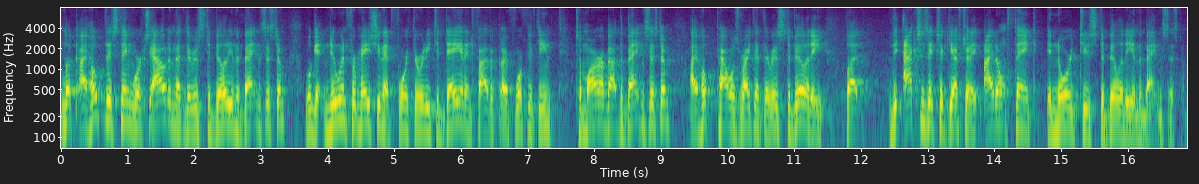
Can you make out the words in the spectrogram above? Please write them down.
look, I hope this thing works out and that there is stability in the banking system. We'll get new information at 4:30 today and at 5 or 4:15 tomorrow about the banking system. I hope Powell's right that there is stability, but the actions they took yesterday, I don't think, inured to stability in the banking system.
